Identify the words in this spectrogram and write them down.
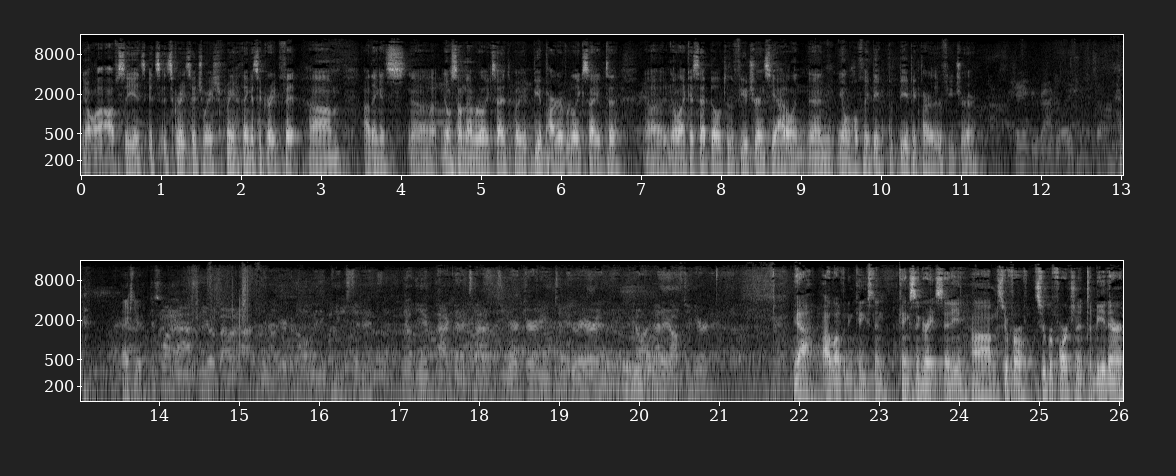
you know, obviously, it's, it's it's a great situation for me. I think it's a great fit. Um, I think it's uh, you know something I'm really excited to be a part of. Really excited to uh, you know, like I said, build to the future in Seattle, and, and you know hopefully be be a big part of their future there. Shane, congratulations. Uh, Thank I, you. I just wanted to ask you about uh, you know your development in Kingston and you know the impact that it's had to your journey to career and you know headed off to here. Yeah, I love it in Kingston. Kingston, great city. Um, super, super fortunate to be there.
